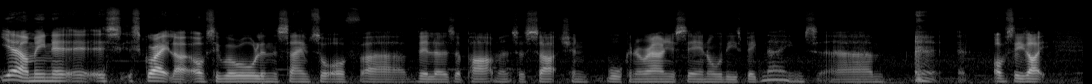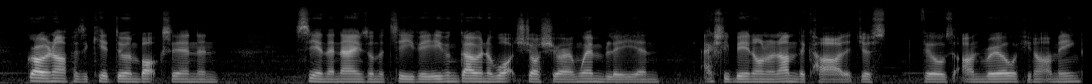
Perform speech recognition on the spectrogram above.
Yeah, I mean it, it's it's great. Like obviously we're all in the same sort of uh, villas, apartments as such, and walking around you're seeing all these big names. Um, obviously, like growing up as a kid doing boxing and seeing their names on the TV, even going to watch Joshua and Wembley and actually being on an undercard, it just feels unreal, if you know what I mean.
